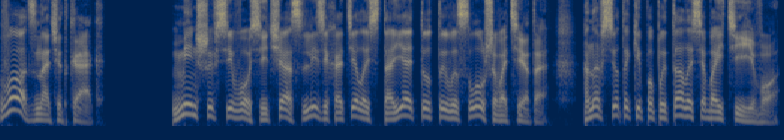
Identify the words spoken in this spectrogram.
«Вот, значит, как!» Меньше всего сейчас Лизе хотелось стоять тут и выслушивать это. Она все-таки попыталась обойти его.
